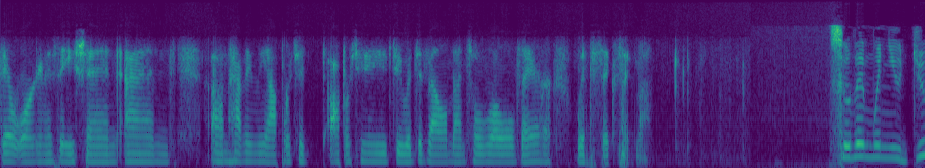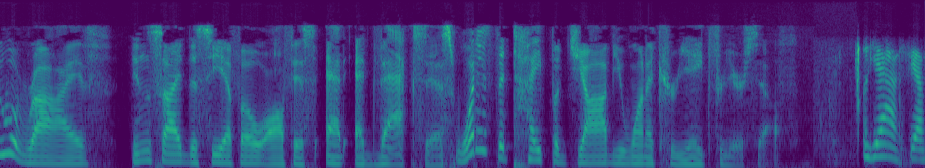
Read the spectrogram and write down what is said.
their organization and um, having the opportunity opportunity to do a developmental role there with Six Sigma. So then, when you do arrive inside the CFO office at Advaxis, what is the type of job you want to create for yourself? Yes, yes.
